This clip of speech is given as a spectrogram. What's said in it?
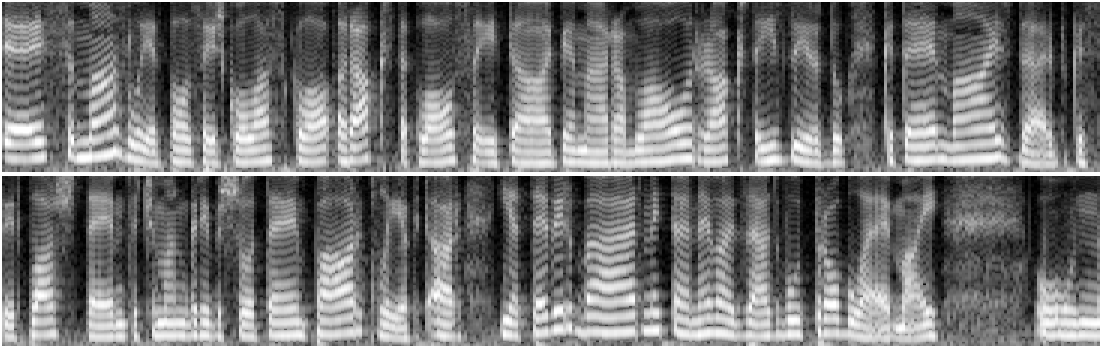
es mazliet palasīšu, ko lasa kla raksta klausītāji. Piemēram, Laura raksta izdzirdu, ka tēma mājas darbi, kas ir plaša tēma, taču man gribas šo tēmu pārkliegt ar, ja tev ir bērni, tai nevajadzētu būt problēmai. Un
